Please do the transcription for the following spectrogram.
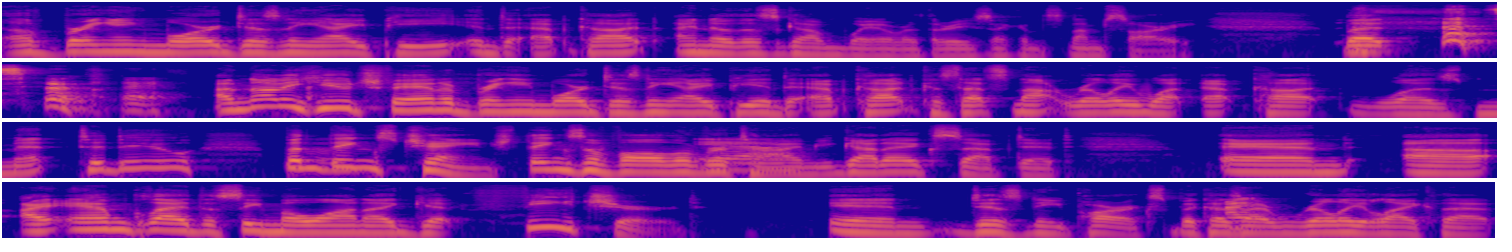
of bringing more disney ip into epcot i know this has gone way over 30 seconds and i'm sorry but that's okay i'm not a huge fan of bringing more disney ip into epcot because that's not really what epcot was meant to do but mm-hmm. things change things evolve over yeah. time you got to accept it and uh, I am glad to see Moana get featured in Disney parks because I, I, really like that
